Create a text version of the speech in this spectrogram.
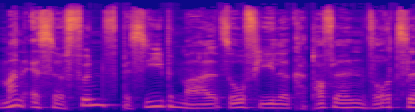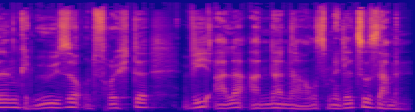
man esse fünf bis siebenmal so viele Kartoffeln, Wurzeln, Gemüse und Früchte wie alle anderen Nahrungsmittel zusammen.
